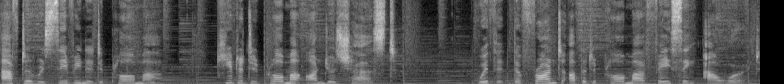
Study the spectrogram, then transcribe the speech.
After receiving the diploma, keep the diploma on your chest with the front of the diploma facing outward,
